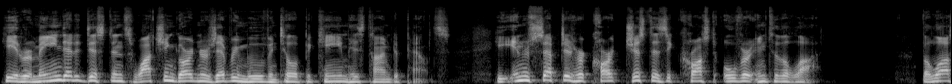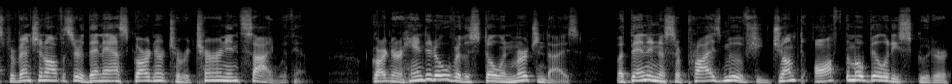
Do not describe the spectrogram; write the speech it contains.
He had remained at a distance, watching Gardner's every move until it became his time to pounce. He intercepted her cart just as it crossed over into the lot. The loss prevention officer then asked Gardner to return inside with him. Gardner handed over the stolen merchandise, but then in a surprise move, she jumped off the mobility scooter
